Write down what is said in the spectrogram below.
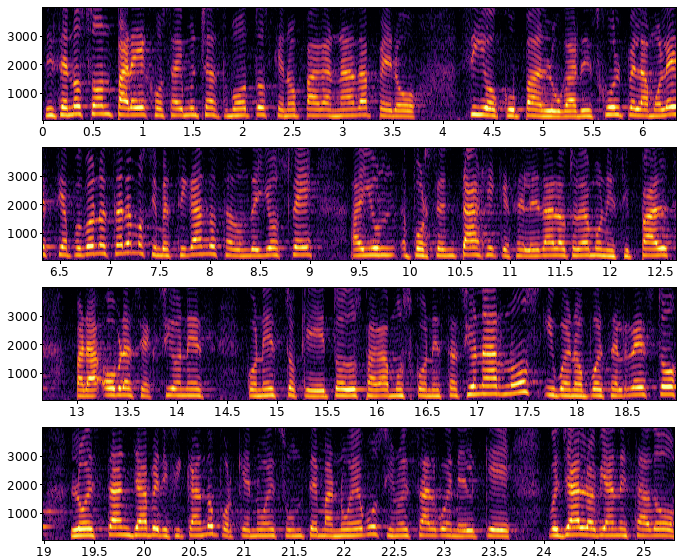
Dice, no son parejos, hay muchas motos que no pagan nada, pero sí ocupan lugar. Disculpe la molestia. Pues bueno, estaremos investigando hasta donde yo sé. Hay un porcentaje que se le da a la autoridad municipal para obras y acciones con esto que todos pagamos con estacionarnos y bueno, pues el resto lo están ya verificando porque no es un tema nuevo, sino es algo en el que pues ya lo habían estado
